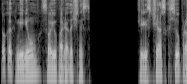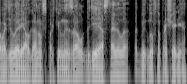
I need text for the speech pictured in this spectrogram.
то как минимум свою порядочность. Через час Ксю проводила Риалгана в спортивный зал, где и оставила, подмигнув на прощание.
